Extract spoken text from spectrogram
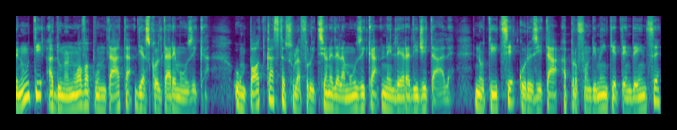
Benvenuti ad una nuova puntata di Ascoltare Musica, un podcast sulla fruizione della musica nell'era digitale. Notizie, curiosità, approfondimenti e tendenze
